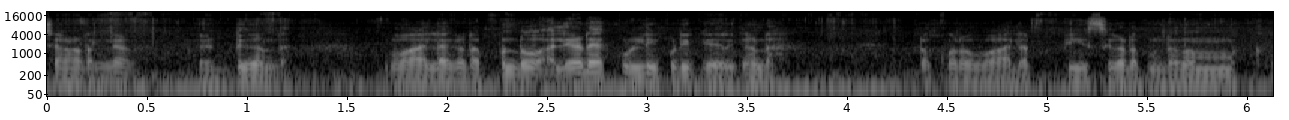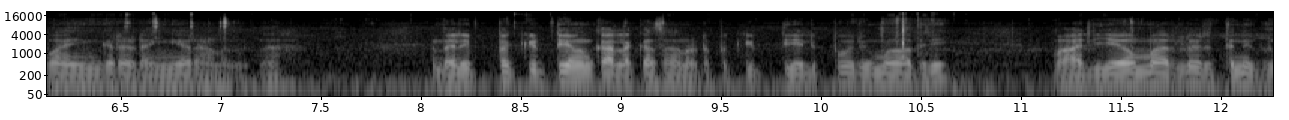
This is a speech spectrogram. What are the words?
ചാടലാണ്. ഹെഡ് കണ്ട. വല കിടപ്പുണ്ട്. വലയുടെ ഉള്ളിൽ കൂടി കയറി കണ്ട. ഇവിടെ കുറേ വല പീസ് കിടപ്പുണ്ട്. നമുക്ക് ഭയങ്കര ഇടങ്ങിയറാണത്. എന്തായാലും ഇപ്പം കിട്ടിയവൻ കലക്കാൻ സാധനം കേട്ടോ ഇപ്പം കിട്ടിയാൽ ഇപ്പോൾ ഒരുമാതിരി വലിയവന്മാരിൽ ഒരുത്തന് ഇത്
